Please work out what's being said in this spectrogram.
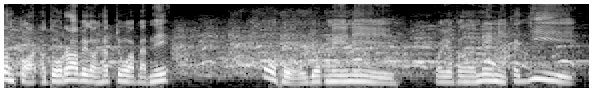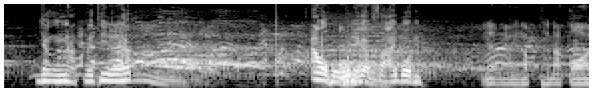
ต้องกอดเอาตัวรอดไปก่อนครับจังหวะแบบนี้ โอ้โห ยกนี้นี่ฟอยฟาโตเน่นี่กระยี่อ ยังหนักเลยทีเดียวนะครับอืมเอ้าโหโอ้นี่ครับซ้ายบน ยังไงครับธนากร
